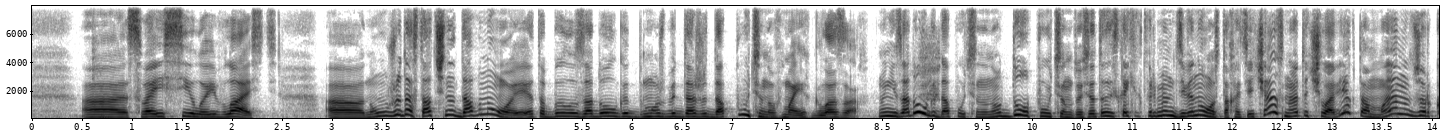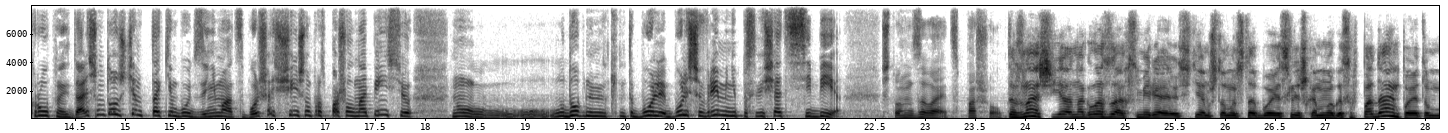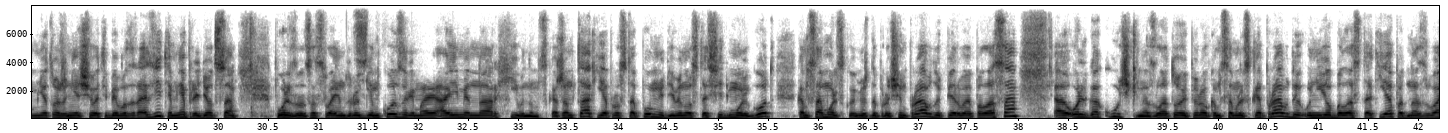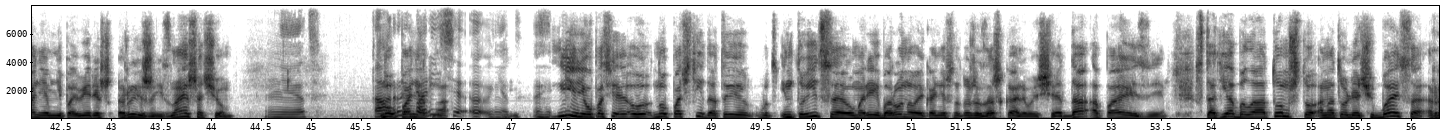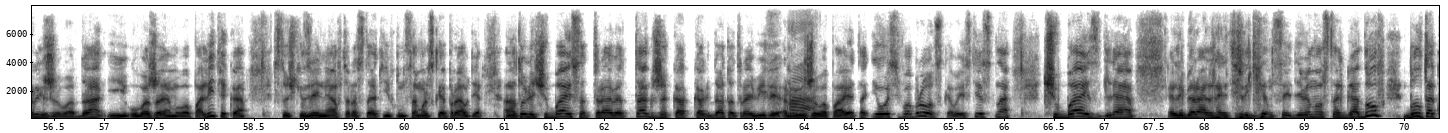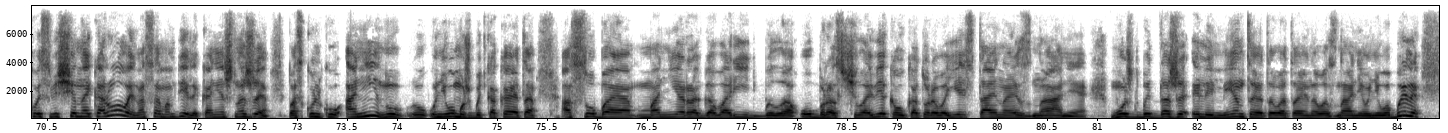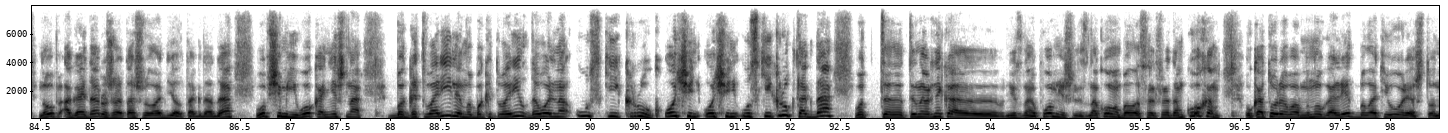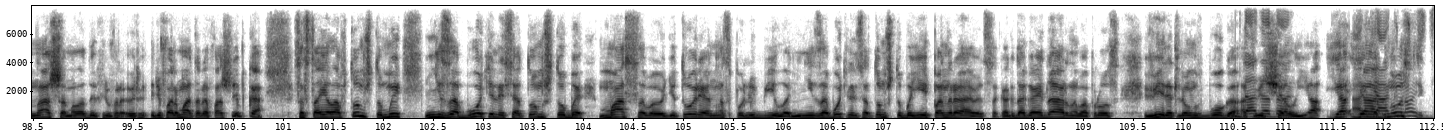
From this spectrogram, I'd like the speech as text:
э, свои силы и власть ну, уже достаточно давно. Это было задолго, может быть, даже до Путина в моих глазах. Ну, не задолго до Путина, но до Путина. То есть это из каких-то времен 90-х. А сейчас, ну, это человек, там, менеджер крупный. Дальше он тоже чем-то таким будет заниматься. Больше ощущение, что он просто пошел на пенсию, ну, удобными каким-то более, больше времени посвящать себе, что называется, пошел. Ты знаешь, я на глазах смиряюсь с тем, что мы с тобой слишком много совпадаем, поэтому мне тоже нечего тебе возразить, и мне придется пользоваться своим другим козырем, а, а именно архивным, скажем так. Я просто помню 97 год, комсомольскую, между прочим, правду, первая полоса. А, Ольга Кучкина, золотое перо комсомольской правды, у нее была статья под названием «Не поверишь, рыжий». Знаешь о чем? Нет. А, ну, понятно. Парисе, э, нет. Не, не, упаси, э, ну, почти, да. Ты, вот интуиция у Марии Бароновой, конечно, тоже зашкаливающая. Да, о поэзии. Статья была о том, что Анатолия Чубайса, рыжего, да, и уважаемого политика, с точки зрения автора статьи в «Комсомольской правде», Анатолия Чубайса травят так же, как когда-то травили а. рыжего поэта Иосифа Бродского. Естественно, Чубайс для либеральной интеллигенции 90-х годов был такой священной коровой, на самом деле, конечно же, поскольку они, ну, у него может быть какая-то особая манера говорить была, образ человека, у которого есть тайное знание. Может быть, даже элементы этого тайного знания у него были, но а Гайдар уже отошел от дел тогда, да. В общем, его, конечно, боготворили, но боготворил довольно узкий круг, очень-очень узкий круг. Тогда, вот э, ты наверняка, э, не знаю, помнишь или знакома была с Альфредом Кохом, у которого много лет была теория, что наша молодых реформаторов ошибка состояла в том, что мы не заботились о том, чтобы массовая аудитория нас полюбила, не заботились о том, чтобы ей понравиться. Когда Гайдар на вопрос, верит ли он в Бога, да, отвечал, да, да. Я, я, я, я агностик, агностик.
